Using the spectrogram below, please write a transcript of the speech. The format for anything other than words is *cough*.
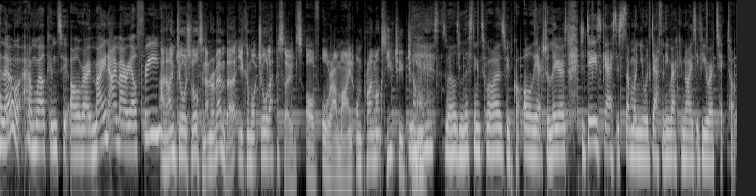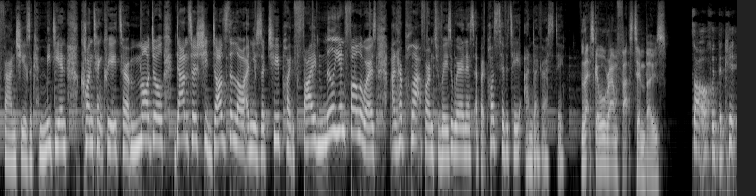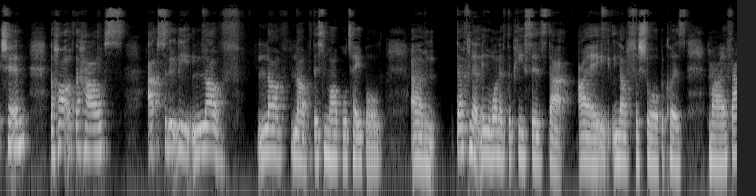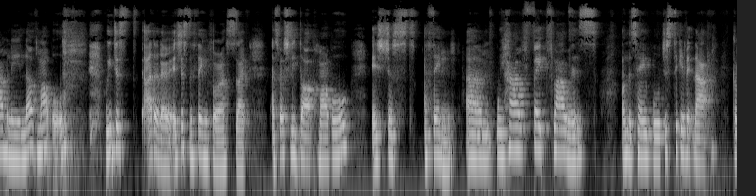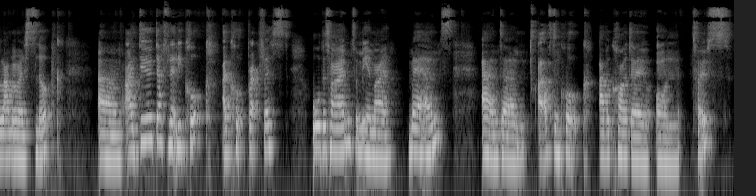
Hello and welcome to All Round Mine. I'm Ariel Free. And I'm George Lawton. And remember, you can watch all episodes of All Round Mine on Primark's YouTube channel. Yes, as well as listening to us. We've got all the extra layers. Today's guest is someone you will definitely recognize if you're a TikTok fan. She is a comedian, content creator, model, dancer. She does the law and uses her 2.5 million followers and her platform to raise awareness about positivity and diversity. Let's go all round Fats Timbo's start off with the kitchen, the heart of the house. Absolutely love, love, love this marble table. Um, definitely one of the pieces that I love for sure because my family love marble. *laughs* we just, I don't know, it's just a thing for us. Like, especially dark marble, it's just a thing. Um, we have fake flowers on the table just to give it that glamorous look. Um, I do definitely cook. I cook breakfast all the time for me and my mans. And um, I often cook avocado on toast.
